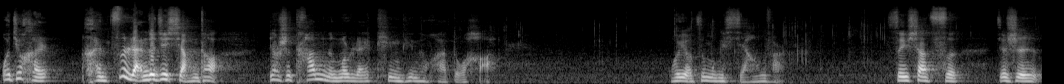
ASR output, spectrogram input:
我就很很自然的就想到，要是他们能够来听听的话多好。我有这么个想法，所以上次就是。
